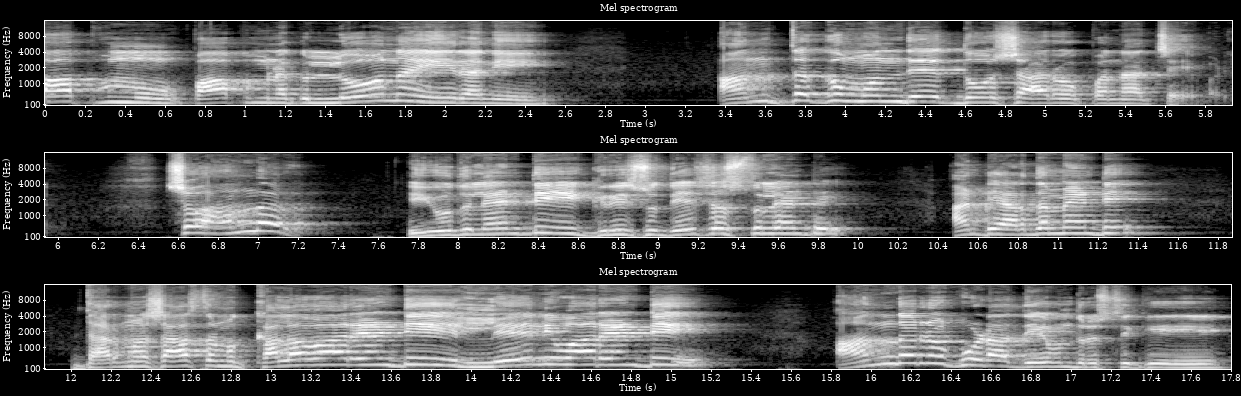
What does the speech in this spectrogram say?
పాపము పాపమునకు లోనయ్యరని అంతకు ముందే దోషారోపణ చేయబడి సో అందరూ యూదులేంటి గ్రీసు దేశస్థులేంటి అంటే అర్థం ఏంటి ధర్మశాస్త్రము కలవారేంటి లేనివారేంటి? అందరూ కూడా దేవుని దృష్టికి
